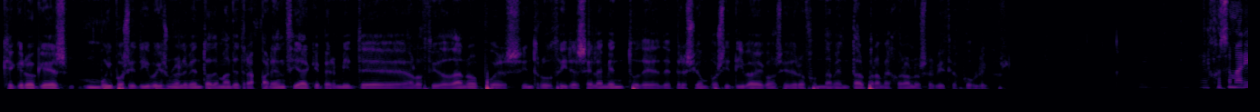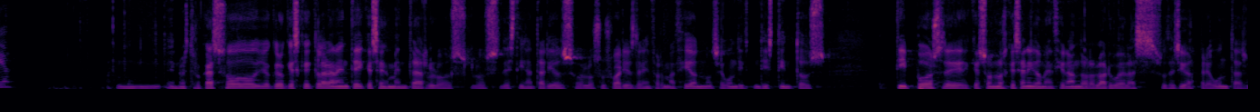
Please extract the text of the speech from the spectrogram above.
que creo que es muy positivo y es un elemento además de transparencia que permite a los ciudadanos pues introducir ese elemento de presión positiva que considero fundamental para mejorar los servicios públicos. Eh, José María. Mm, en nuestro caso, yo creo que es que claramente hay que segmentar los, destinatarios o los usuarios de la información según distintos tipos que son los que se han ido mencionando a lo largo de las sucesivas preguntas.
